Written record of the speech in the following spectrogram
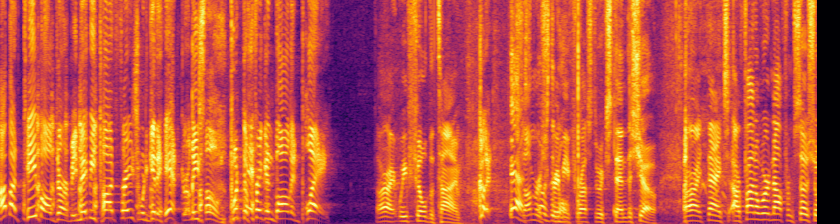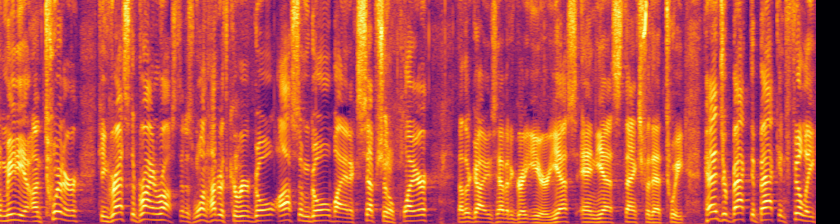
How about T-ball derby? Maybe Todd Frazier would get a hit, or at least Oh, put the friggin' ball in play. All right, we've filled the time. Good. Yes, Some are that was the screaming for us to extend the show. All right, thanks. Our final word now from social media on Twitter. Congrats to Bryan Rust on his 100th career goal. Awesome goal by an exceptional player. Another guy who's having a great year. Yes and yes. Thanks for that tweet. Pens are back to back in Philly.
